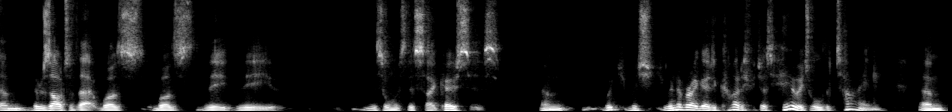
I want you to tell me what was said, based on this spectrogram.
um, the result of that was was the the this almost this psychosis, um, which which whenever I go to Cardiff, you just hear it all the time. Um,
